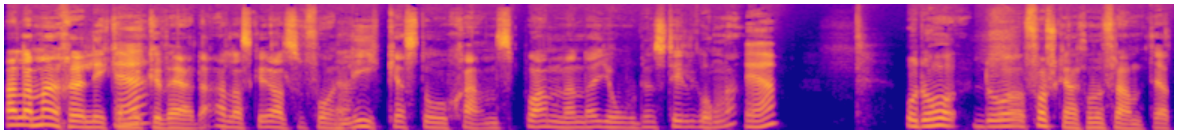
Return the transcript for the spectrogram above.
Alla människor är lika Ja. mycket värda. Alla ska ju alltså få en Ja. lika stor chans på att använda jordens tillgångar. Ja. Och då, då har forskarna kommit fram till att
